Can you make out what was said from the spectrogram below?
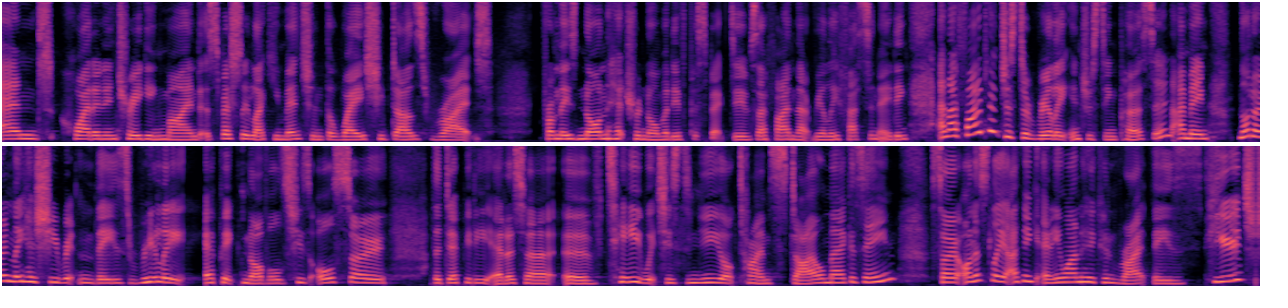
and quite an intriguing mind, especially like you mentioned, the way she does write from these non heteronormative perspectives. I find that really fascinating. And I find her just a really interesting person. I mean, not only has she written these really epic novels, she's also the deputy editor of T, which is the New York Times style magazine. So honestly, I think anyone who can write these huge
